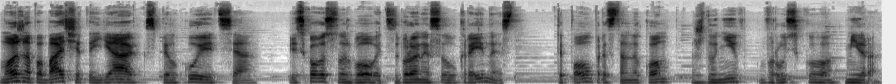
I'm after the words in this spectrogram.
можна побачити, як спілкується військовослужбовець Збройних сил України з типовим представником ждунів в руського міра.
